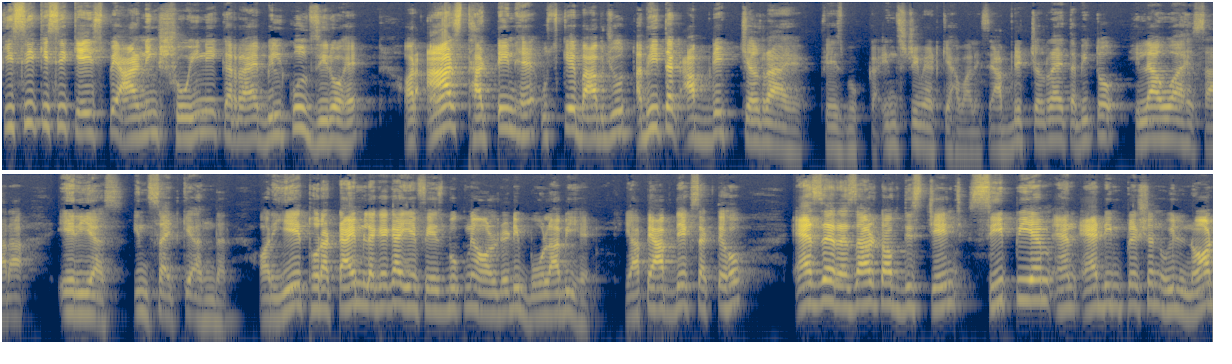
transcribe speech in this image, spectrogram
किसी किसी केस पे अर्निंग शो ही नहीं कर रहा है, बिल्कुल ज़ीरो है। और आज थर्टीन है, उसके बावजूद अभी तक अपडेट चल रहा है। फेसबुक का इंस्ट्रीमेट के हवाले से। अपडेट चल रहा है, तभी तो हिला हुआ है सारा एरियाज़ इनसाइट के अंदर। और ये थोड़ा टाइम लगेगा, ये फेसबुक ने ऑलरेडी बोला भी है। यहाँ पे आप देख सकते हो as a result of this change CPM and ad impression will not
